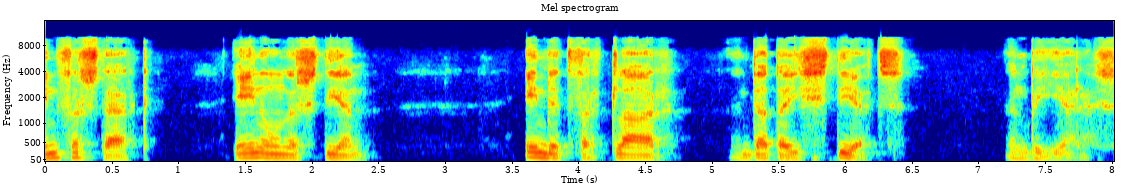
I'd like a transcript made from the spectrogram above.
en versterk en ondersteun en dit verklaar dat hy steeds in beheer is.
